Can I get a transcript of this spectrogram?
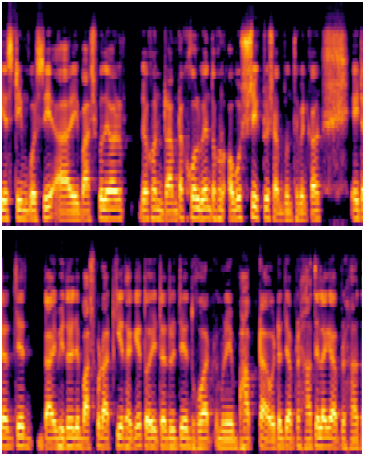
দিয়ে স্টিম করছি। আর এই বাষ্প দেওয়ার যখন ড্রামটা খুলবেন, তখন অবশ্যই একটু সাবধান থাকবেন, কারণ এটার যে গায়ের ভিতরে যে বাষ্পটা আটকিয়ে থাকে, তো এটার যে ধোয়া মানে ভাবটা ওটা যে আপনার হাতে লাগে, আপনার হাত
